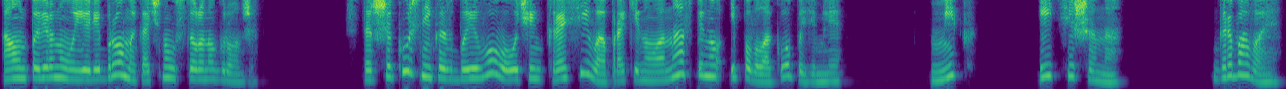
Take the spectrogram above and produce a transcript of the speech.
а он повернул ее ребром и качнул в сторону Гронжа. Старшекурсника с боевого очень красиво опрокинуло на спину и поволокло по земле. Миг и тишина. Гробовая.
